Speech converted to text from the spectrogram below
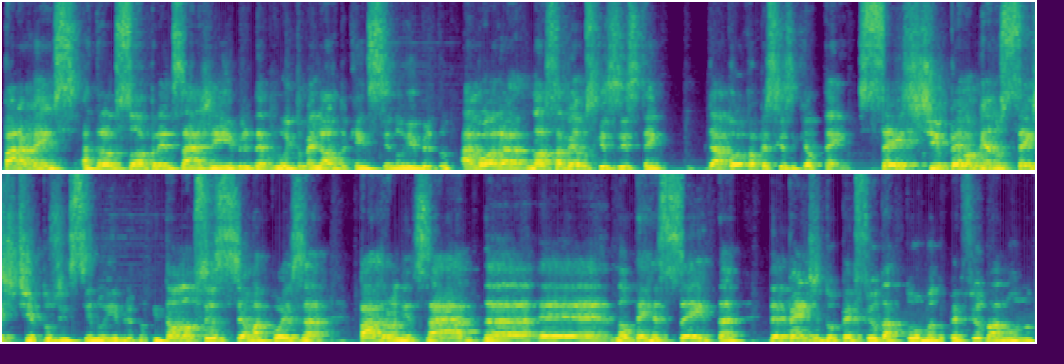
parabéns, a tradução aprendizagem híbrida é muito melhor do que ensino híbrido. Agora, nós sabemos que existem de acordo com a pesquisa que eu tenho, seis pelo menos seis tipos de ensino híbrido. Então não precisa ser uma coisa padronizada, é, não tem receita, depende do perfil da turma, do perfil do aluno,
